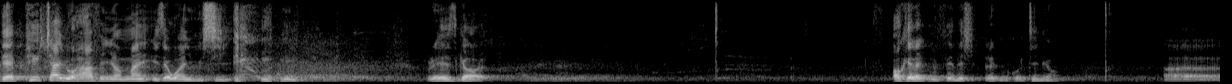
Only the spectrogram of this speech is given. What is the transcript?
the picture you have in your mind is the one you see. Praise God. Okay, let me finish. Let me continue. Uh?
